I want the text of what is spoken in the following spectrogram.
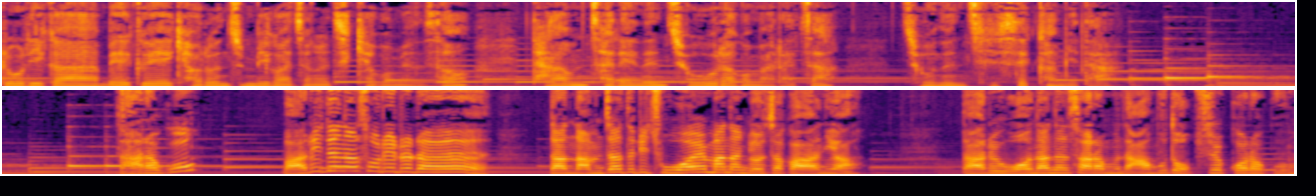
로리가 매그의 결혼 준비 과정을 지켜보면서 다음 차례는 조우라고 말하자 조는 질색합니다. 나라고? 말이 되는 소리를 해. 난 남자들이 좋아할 만한 여자가 아니야. 나를 원하는 사람은 아무도 없을 거라고.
